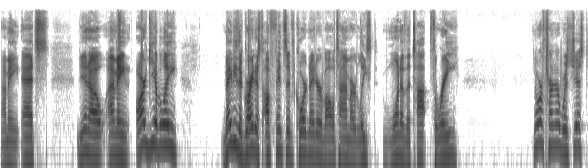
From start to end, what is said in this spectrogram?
I mean, that's, you know, I mean, arguably maybe the greatest offensive coordinator of all time, or at least one of the top three. Norv Turner was just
